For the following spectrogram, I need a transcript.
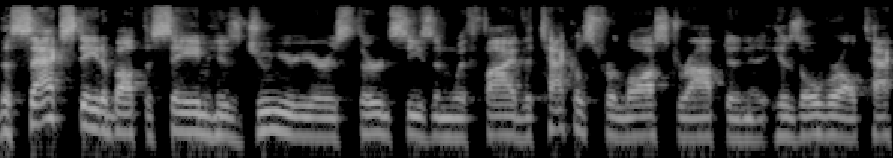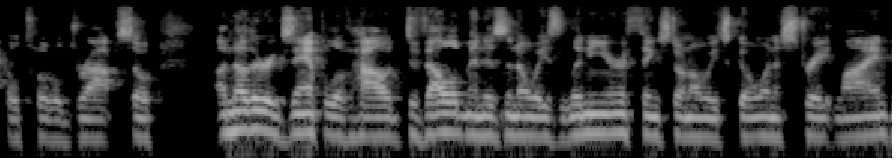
The sack stayed about the same his junior year his third season with five. The tackles for loss dropped and his overall tackle total dropped. So another example of how development isn't always linear things don't always go in a straight line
